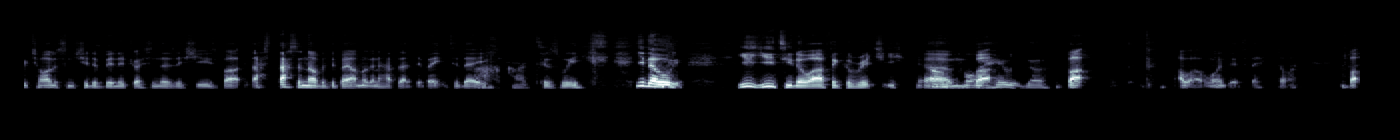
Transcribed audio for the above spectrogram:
Richarlison should have been addressing those issues, but that's that's another debate. I'm not going to have that debate today Oh, because we, you know, you you two know what I think of Richie. Oh, Um, boy, but here we go. but I, I won't do it today. Don't worry. But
